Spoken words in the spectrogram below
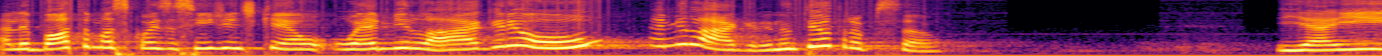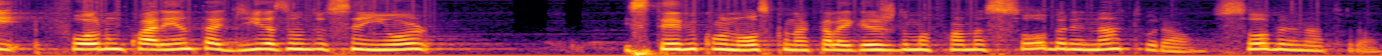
Ele bota umas coisas assim, gente, que é ou é milagre ou é milagre, não tem outra opção. E aí foram 40 dias onde o Senhor esteve conosco naquela igreja de uma forma sobrenatural, sobrenatural.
